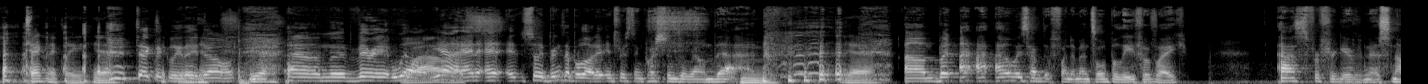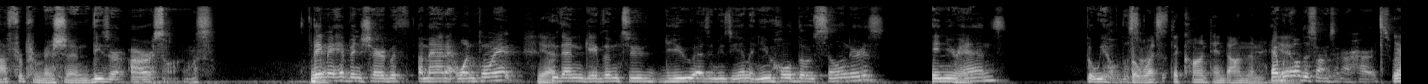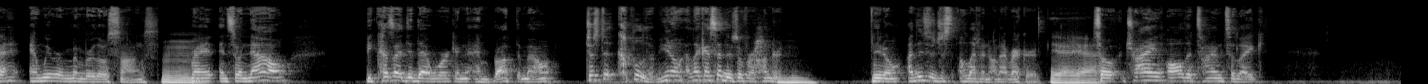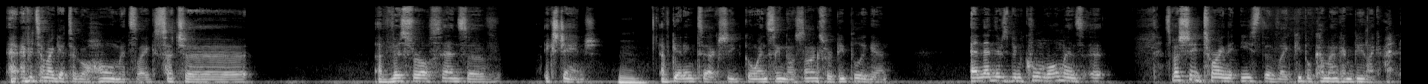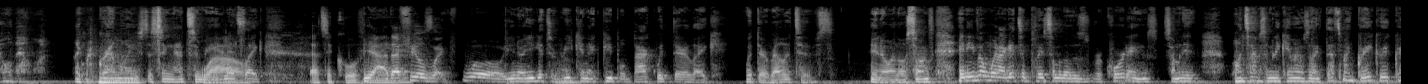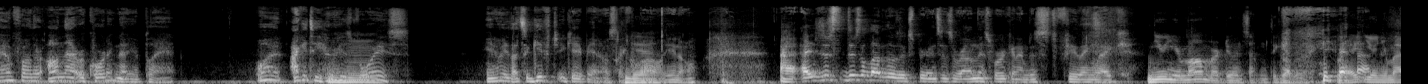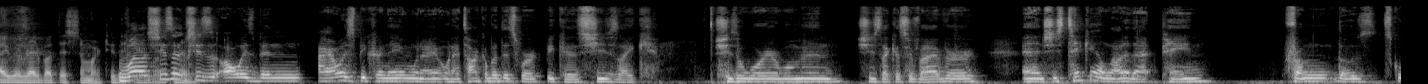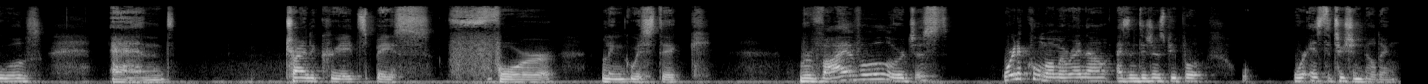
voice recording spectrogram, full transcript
Technically, yeah. technically they don't. Yeah. Um, very well, Wow, yeah. And, and, and so it brings up a lot of interesting questions around that. Yeah. Um, but I, I always have the fundamental belief of like, ask for forgiveness, not for permission. These are our songs. They may have been shared with a man at one point, Yeah. who then gave them to you as a museum, and you hold those cylinders in your hands. But we hold the But songs, what's the content on them? and we hold the songs in our hearts, right? Yeah. And we remember those songs, Mm-hmm. right? And so now, because I did that work and, and brought them out, just a couple of them, you know, like I said, there's over 100. You know, and these are just 11 on that record. Mm-hmm. Yeah, yeah. So trying all the time to like, every time I get to go home, it's like such a a visceral sense of exchange, Hmm. of getting to actually go and sing those songs for people again. And then there's been cool moments, uh, especially touring the East, of like people coming and be like, I know that one. Like my grandma used to sing that to me, and Hmm. It's like, That's a cool feeling. yeah, that eh? feels like whoa. You know, you get to reconnect people back with their like with their relatives. You know, in those songs, and even when I get to play some of those recordings, somebody one time somebody came out and was like, "That's my great great grandfather on that recording that you're playing." What? I get to hear his voice. You know, that's a gift you gave me. And I was like, Mm-hmm. Yeah. wow, you know. I, I just there's a lot of those experiences around this work, and I'm just feeling like You and your mom are doing something together, right? You and your mom. I read about this somewhere too. Well, she's a, she's always been. I always speak her name when I when I talk about this work because she's like, she's a warrior woman. She's like a survivor, and she's taking a lot of that pain from those schools, and trying to create space for linguistic revival or just we're in a cool moment right now as indigenous people. We're institution building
